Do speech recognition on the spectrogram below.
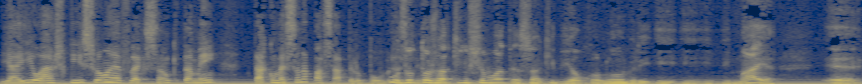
E aí eu acho que isso é uma reflexão que também está começando a passar pelo povo brasileiro. O doutor Joaquim chamou a atenção aqui de Alcolumbre e, e, e Maia. É,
